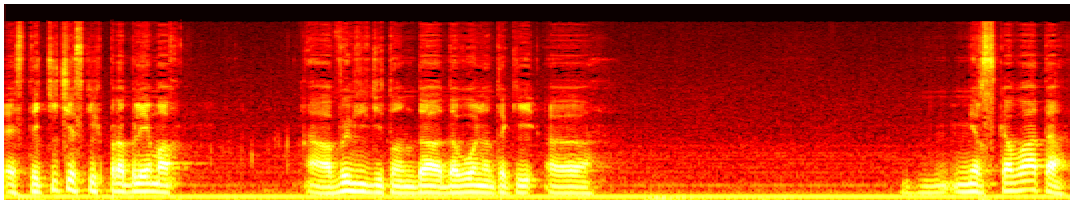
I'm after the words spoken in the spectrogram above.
эстетических проблемах. Выглядит он, да, довольно-таки мерзковато,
